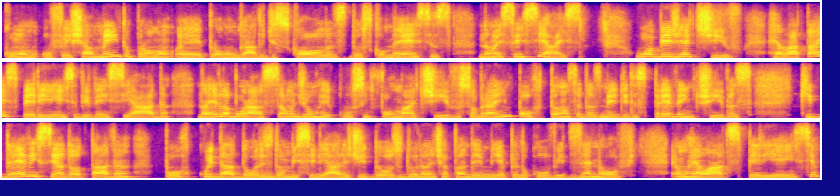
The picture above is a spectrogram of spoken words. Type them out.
como o fechamento é, prolongado de escolas, dos comércios não essenciais. O objetivo: relatar a experiência vivenciada na elaboração de um recurso informativo sobre a importância das medidas preventivas que devem ser adotadas por cuidadores domiciliares de idosos durante a pandemia pelo Covid-19. É um relato de experiência.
